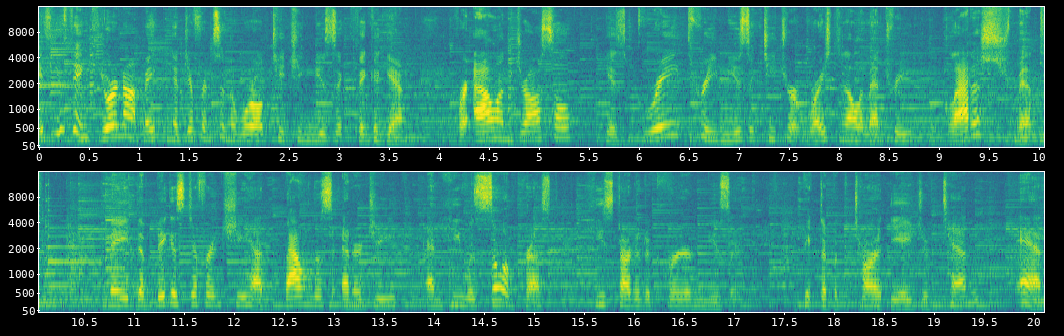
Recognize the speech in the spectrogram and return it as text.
If you think you're not making a difference in the world teaching music, think again. For Alan Jossel, his grade three music teacher at Royston Elementary, Gladys Schmidt, made the biggest difference. She had boundless energy, and he was so impressed, he started a career in music. Picked up a guitar at the age of 10, and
